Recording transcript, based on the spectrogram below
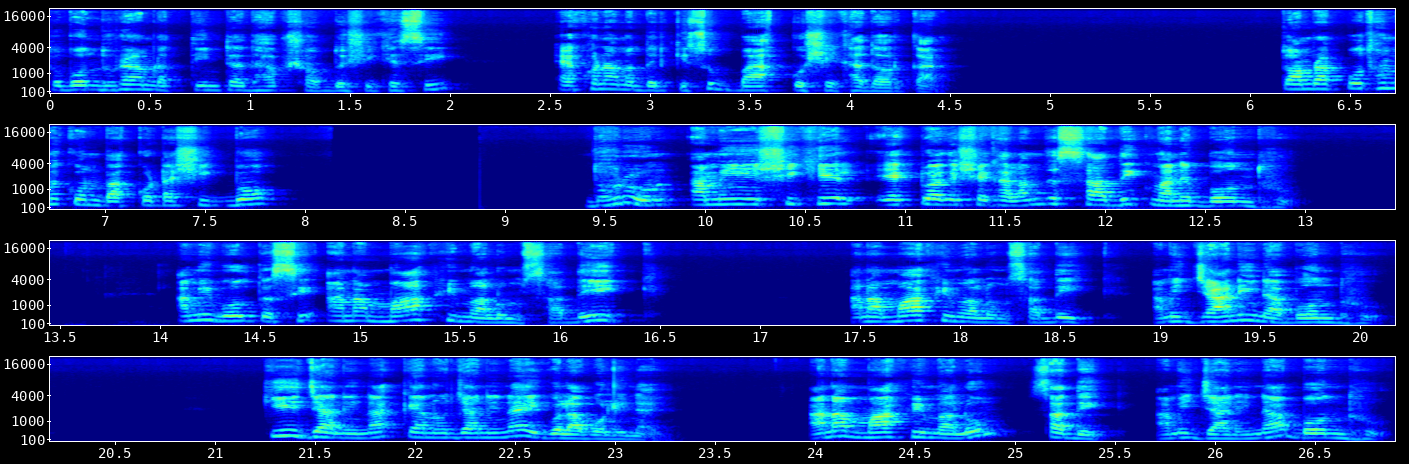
তো বন্ধুরা, আমরা তিনটা ধাপ শব্দ শিখেছি। এখন আমাদের কিছু বাক্য শেখা দরকার। তো আমরা প্রথমে কোন বাক্যটা শিখব? ধরুন আমি শিখে একটু আগে শেখালাম যে সাদিক মানে বন্ধু। আমি বলতেছি, আনা মাফি মালুম সাদিক। আনা মাফি মালুম সাদিক। আমি জানি না বন্ধু। কি জানি না, কেন জানি না, এগুলা বলি নাই। আনা মাফি মালুম সাদিক। আমি জানি না বন্ধু।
